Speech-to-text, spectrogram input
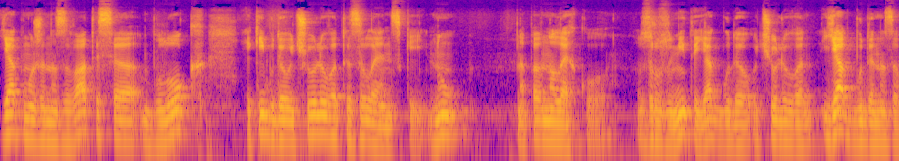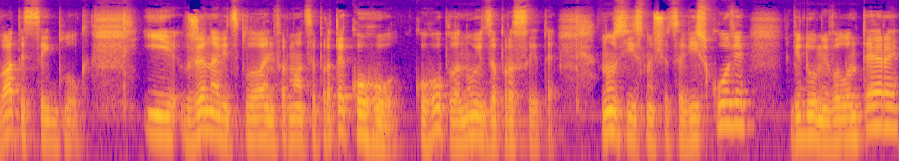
як може називатися блок, який буде очолювати Зеленський. Ну, напевно, легко зрозуміти, як буде очолювати, як буде називатись цей блок. І вже навіть сплила інформація про те, кого, кого планують запросити. Ну, звісно, що це військові, відомі волонтери.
